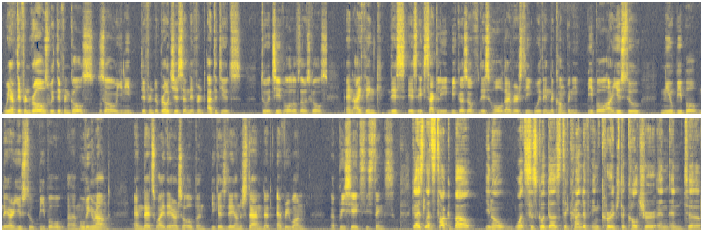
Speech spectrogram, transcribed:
We have different roles with different goals, mm-hmm. so you need different approaches and different attitudes to achieve all of those goals. And I think this is exactly because of this whole diversity within the company. People are used to new people, they are used to people uh, moving around, and that's why they are so open because they understand that everyone appreciates these things. Guys, let's talk about you know what Cisco does to kind of encourage the culture and and to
